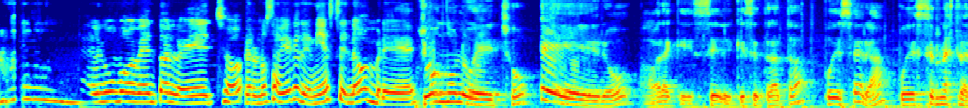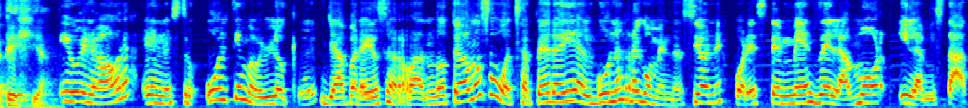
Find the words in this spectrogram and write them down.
en algún momento lo he hecho, pero no sabía que tenía este nombre. Yo no lo he hecho, pero ahora que sé de qué se trata, puede ser, ¿ah? Puede ser una estrategia. Y bueno, ahora en nuestro último bloque, ya para ir cerrando, te vamos a WhatsAppear ahí algunas recomendaciones por este mes del amor y la amistad.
